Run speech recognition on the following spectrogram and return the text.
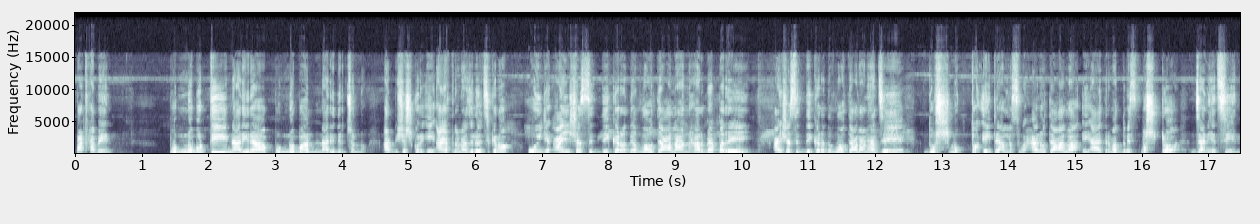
পাঠাবেন। পুণ্যবর্তী নারীরা পুণ্যবান নারীদের জন্য। আর বিশেষ করে এই আয়াতটা নাজিল হয়েছে কেন? ওই যে আয়েশা সিদ্দিকা রাদে আল্লাহ আনহার ব্যাপারে। আয়েশা সিদ্দিকা রাদে আল্লাহ আনহা যে দোষমুক্ত এইটা আল্লাহ সুবহানাহু ওয়া তাআলা এই আয়াতের মাধ্যমে স্পষ্ট জানিয়েছেন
